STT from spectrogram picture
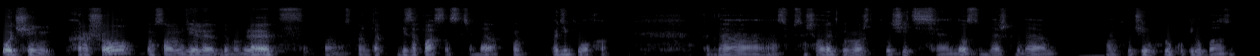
очень хорошо, на самом деле, добавляет, э, скажем так, безопасности, да, ну, поди плохо, когда, собственно, человек не может получить доступ, даже когда он получил, ну, купил базу.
